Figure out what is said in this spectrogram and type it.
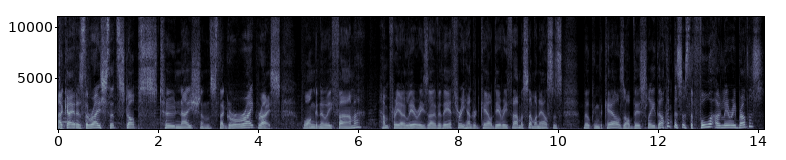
Okay, it is the race that stops two nations. The great race. Wanganui Farmer. Humphrey O'Leary's over there, 300 cow dairy farmer. Someone else is milking the cows, obviously. I think this is the four O'Leary brothers.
